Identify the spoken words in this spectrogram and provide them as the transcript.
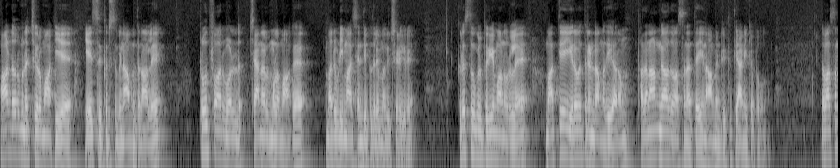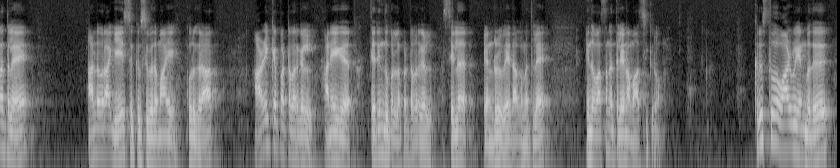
ஆண்டவரும் இரட்சிகரமாகிய இயேசு கிறிஸ்துவின் நாமத்தினாலே ட்ரூத் ஃபார் வேர்ல்டு சேனல் மூலமாக மறுபடியும் சந்திப்பதில் மகிழ்ச்சி அடைகிறேன். கிறிஸ்துவுக்குள் பிரியமானவர்களே மத்திய இருபத்தி ரெண்டாம் அதிகாரம் பதினான்காவது வசனத்தை நாம் இன்றைக்கு தியானிக்க போவோம் இந்த வசனத்தில் ஆண்டவராக இயேசு கிறிஸ்து விதமாய் கூறுகிறார் அழைக்கப்பட்டவர்கள் அநேகர் தெரிந்து கொள்ளப்பட்டவர்கள் சிலர் என்று வேதாகமத்தில் இந்த வசனத்திலே நாம் வாசிக்கிறோம். கிறிஸ்துவ வாழ்வு என்பது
